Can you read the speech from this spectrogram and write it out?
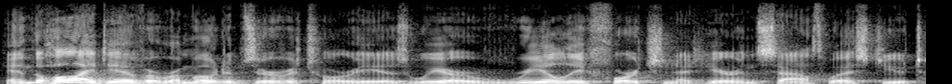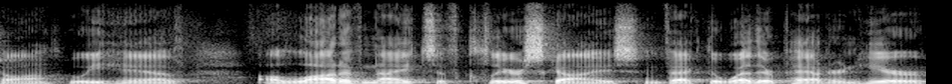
And the whole idea of a remote observatory is we are really fortunate here in southwest Utah. We have a lot of nights of clear skies. In fact, the weather pattern here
